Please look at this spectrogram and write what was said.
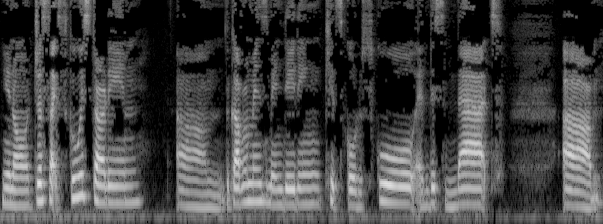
You know, just like school is starting, um, the government's mandating kids go to school and this and that. Um,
